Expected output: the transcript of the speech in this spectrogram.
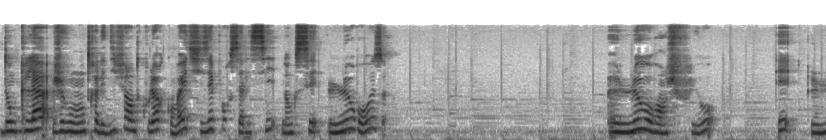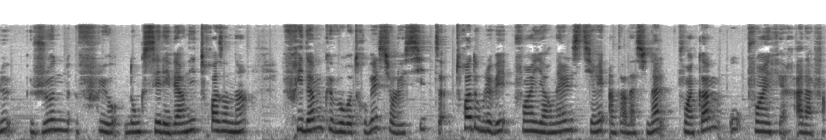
Donc là je vous montre les différentes couleurs qu'on va utiliser pour celle-ci. Donc c'est le rose, euh, le orange fluo et le jaune fluo. Donc c'est les vernis 3 en 1 Freedom que vous retrouvez sur le site www.yournails-international.com ou .fr à la fin.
